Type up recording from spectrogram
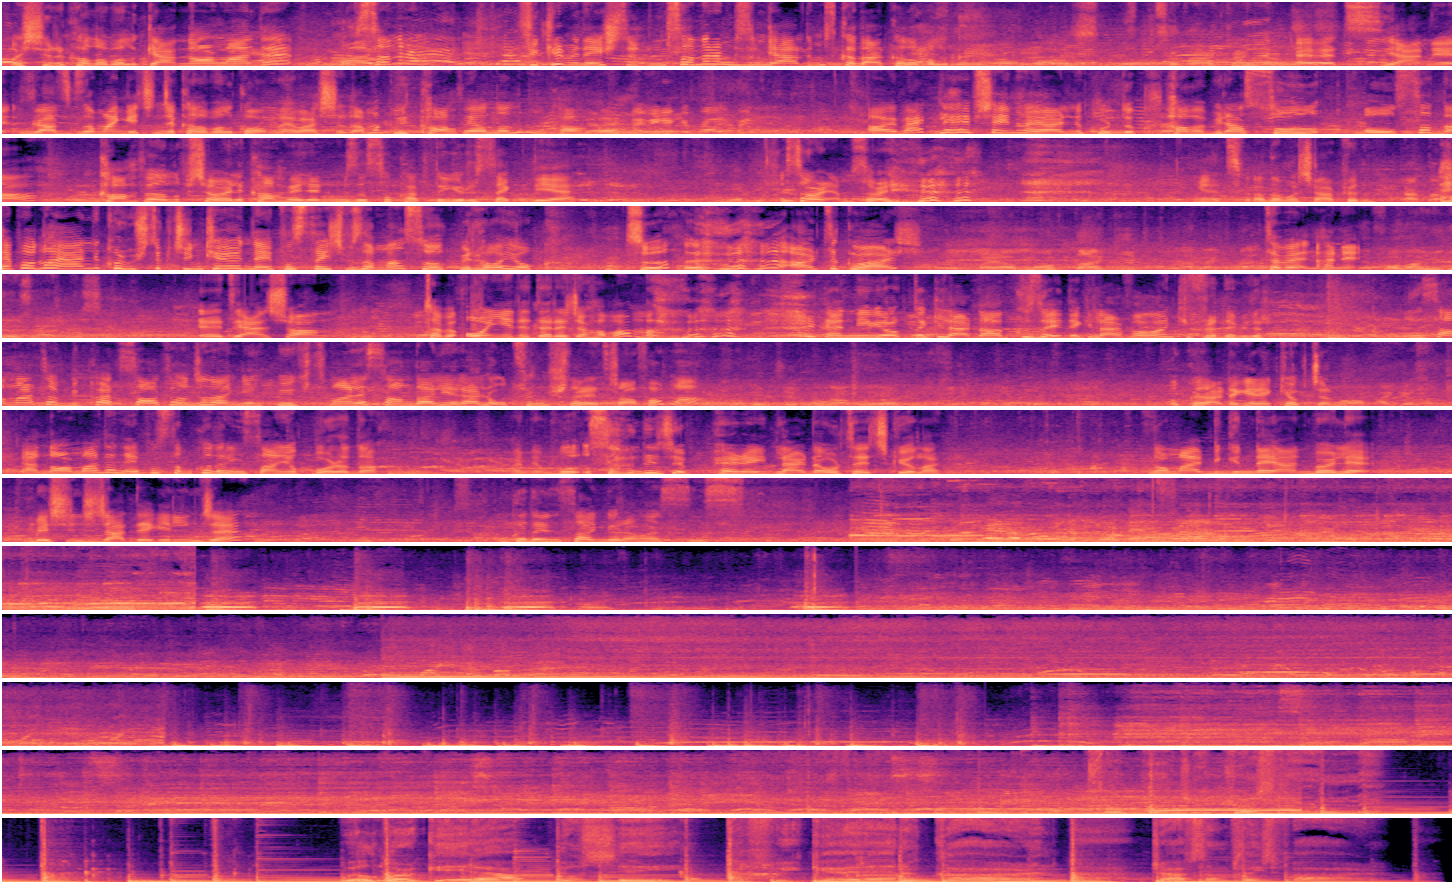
Aşırı kalabalık. Yani normalde sanırım fikrimi değiştirdim. Sanırım bizim geldiğimiz kadar kalabalık. Bu sefer erken geldi. Evet yani birazcık zaman geçince kalabalık olmaya başladı ama bir kahve alalım mı kahve? Ayberk'le hep şeyin hayalini kurduk. Hava biraz soğuk olsa da kahve alıp şöyle kahvelerimizle sokakta yürüsek diye. Sorry, I'm sorry. Evet adama çarpıyordum. Hep onun hayalini kurmuştuk çünkü Naples'ta hiçbir zaman soğuk bir hava yoktu. Artık var. Bayağı montlar giyip Tabii hani falan yürüyoruz neredeyse. evet yani şu an tabii 17 derece hava ama yani New York'takiler daha kuzeydekiler falan küfredebilir. İnsanlar tabii birkaç saat önceden gelip büyük ihtimalle sandalyelerle oturmuşlar etrafa ama o kadar da gerek yok canım. Yani normalde Naples'ta bu kadar insan yok bu arada. Hani bu sadece parade'lerde ortaya çıkıyorlar. Normal bir günde yani böyle 5. caddeye gelince bu kadar insan göremezsiniz. So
